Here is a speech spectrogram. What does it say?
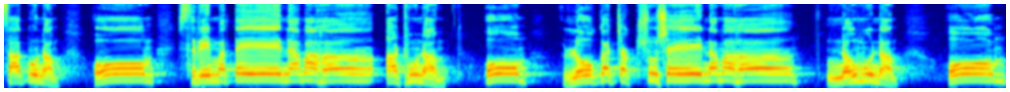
સાતમું નામ. ઓમ શ્રીમતે નમઃ. આઠમું નામ. ઓમ લોકચક્ષુષે નમઃ. નવમું નામ. ઓમ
